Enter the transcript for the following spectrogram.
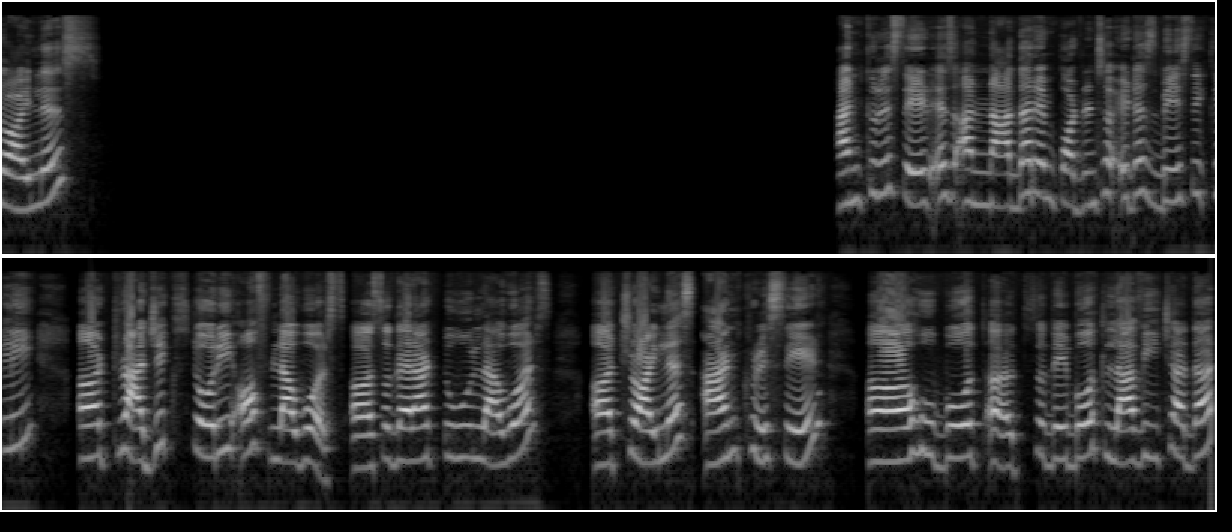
Troilus and Criseyde is another important. So it is basically a tragic story of lovers. Uh, so there are two lovers uh, troilus and Criseyde uh, who both uh, so they both love each other.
